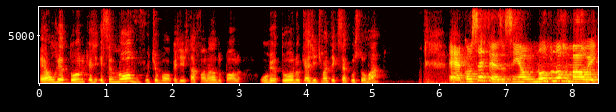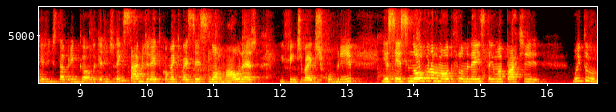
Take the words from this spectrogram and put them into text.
é um retorno que gente, esse novo futebol que a gente está falando, Paula, um retorno que a gente vai ter que se acostumar. É, com certeza, assim, é o novo normal aí que a gente está brincando, que a gente nem sabe direito como é que vai ser esse normal, né? Enfim, a gente vai descobrir. E assim, esse novo normal do Fluminense tem uma parte muito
